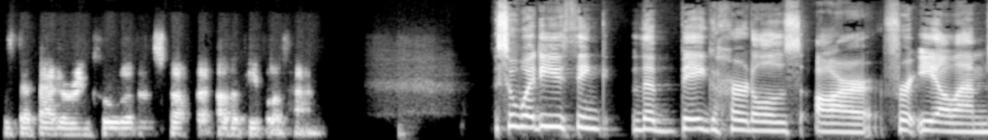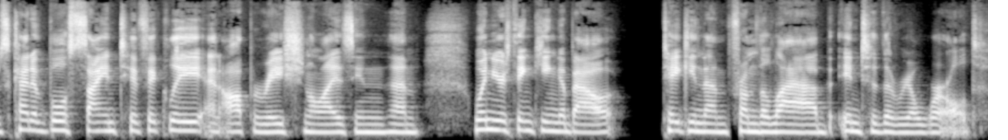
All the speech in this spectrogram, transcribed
because they're better and cooler than stuff that other people have had. So, what do you think the big hurdles are for ELMs, kind of both scientifically and operationalizing them when you're thinking about taking them from the lab into the real world?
